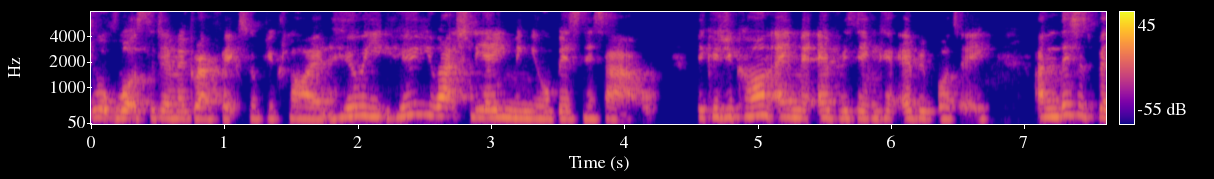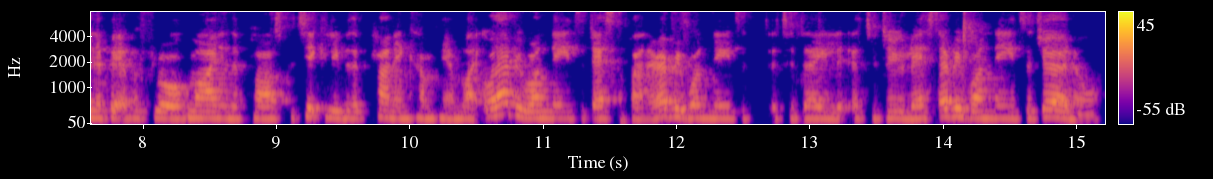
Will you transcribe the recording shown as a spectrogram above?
What, what's the demographics of your client? Who are you, who are you actually aiming your business at? Because you can't aim at everything at everybody. And this has been a bit of a flaw of mine in the past, particularly with a planning company. I'm like, well, everyone needs a desk planner, everyone needs a, today a to-do list, everyone needs a journal.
